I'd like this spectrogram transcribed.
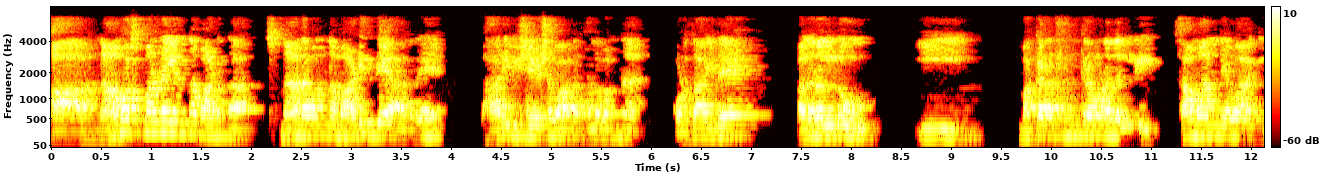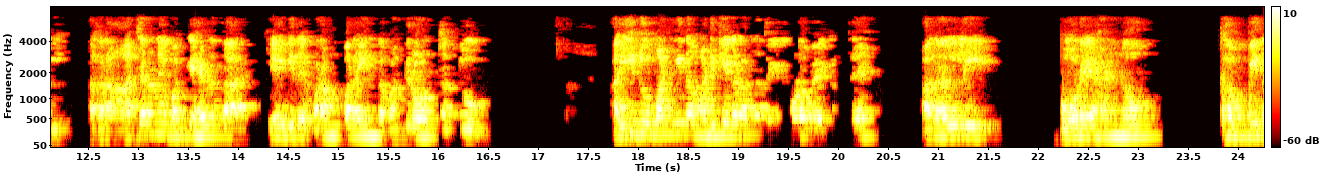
ಆ ನಾಮಸ್ಮರಣೆಯನ್ನ ಮಾಡ್ತಾ ಸ್ನಾನವನ್ನ ಮಾಡಿದ್ದೇ ಆದ್ರೆ ಭಾರಿ ವಿಶೇಷವಾದ ಫಲವನ್ನ ಕೊಡ್ತಾ ಇದೆ. ಅದರಲ್ಲೂ ಈ ಮಕರ ಸಂಕ್ರಮಣದಲ್ಲಿ ಸಾಮಾನ್ಯವಾಗಿ ಅದರ ಆಚರಣೆ ಬಗ್ಗೆ ಹೇಳುತ್ತಾರೆ. ಹೇಗಿದೆ ಪರಂಪರೆಯಿಂದ ಬಂದಿರುವಂಥದ್ದು. ಐದು ಮಣ್ಣಿನ ಮಡಿಕೆಗಳನ್ನು ತೆಗೆದುಕೊಳ್ಳಬೇಕಂತೆ. ಅದರಲ್ಲಿ ಬೋರೆ ಹಣ್ಣು ಕಬ್ಬಿನ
